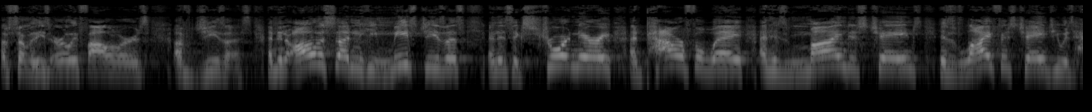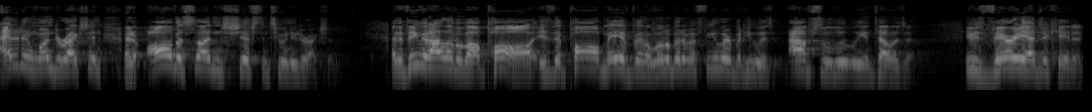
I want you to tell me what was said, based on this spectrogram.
of some of these early followers of Jesus. And then all of a sudden, he meets Jesus in this extraordinary and powerful way, and his mind is changed. His life has changed. He was headed in one direction, and all of a sudden shifts into a new direction. And the thing that I love about Paul is that Paul may have been a little bit of a feeler, but he was absolutely intelligent. He was very educated,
